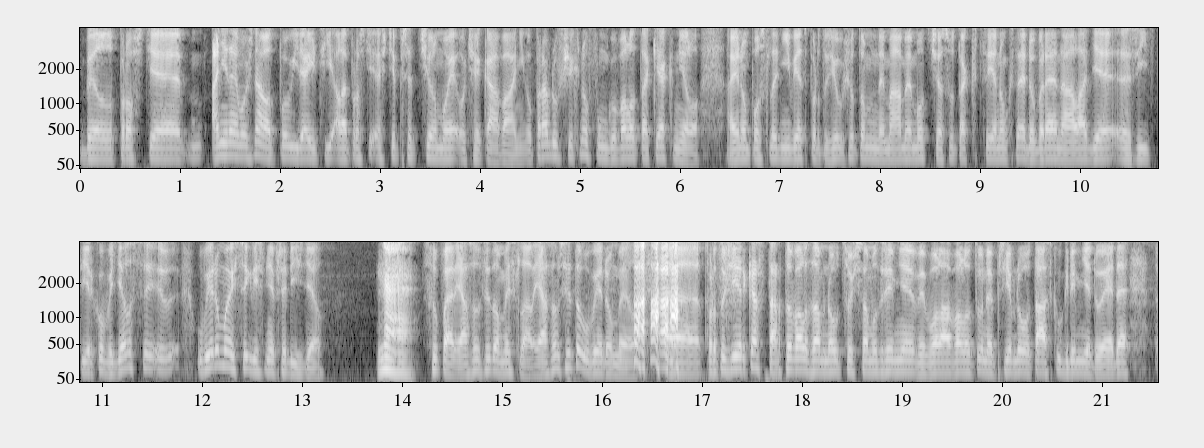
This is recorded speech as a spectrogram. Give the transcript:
byl prostě ani ne možná odpovídající, ale prostě ještě předčil moje očekávání. Opravdu všechno fungovalo tak, jak mělo. A jenom poslední věc, protože už o tom nemáme moc času, tak chci jenom k té dobré náladě říct. Jirko, viděl jsi, uvědomuješ si, když mě předjížděl? Ne. Super, já jsem si to myslel, já jsem si to uvědomil, eh, protože Jirka startoval za mnou, což samozřejmě vyvolávalo tu nepříjemnou otázku, kdy mě dojede. Eh,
